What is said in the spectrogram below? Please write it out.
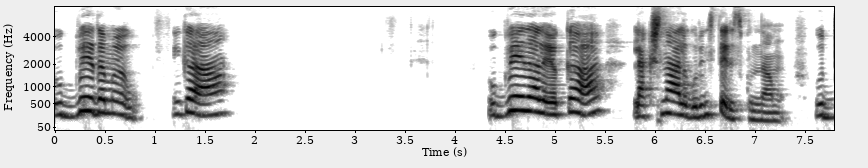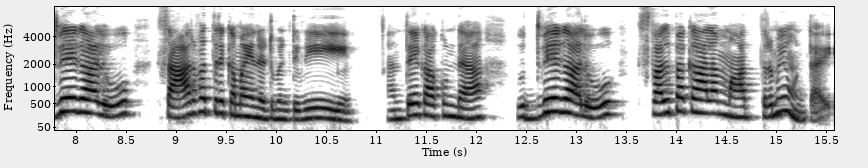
ఉగ్వేదము ఇక ఉద్వేగాల యొక్క లక్షణాల గురించి తెలుసుకుందాము. ఉద్వేగాలు సార్వత్రికమైనటువంటివి. అంతేకాకుండా ఉద్వేగాలు స్వల్పకాలం మాత్రమే ఉంటాయి.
